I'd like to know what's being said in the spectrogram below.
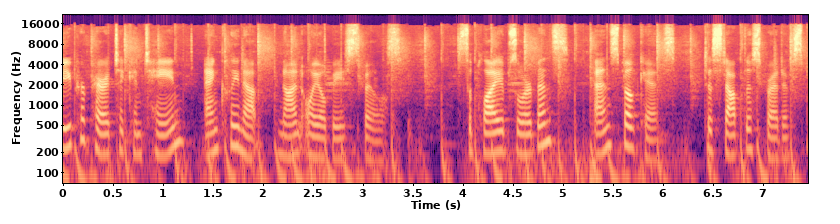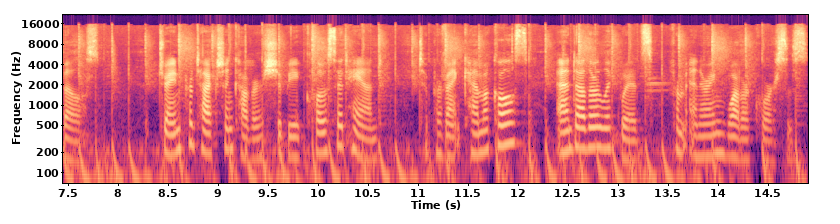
Be prepared to contain and clean up non oil based spills. Supply absorbents and spill kits to stop the spread of spills. Drain protection covers should be close at hand to prevent chemicals and other liquids from entering watercourses.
